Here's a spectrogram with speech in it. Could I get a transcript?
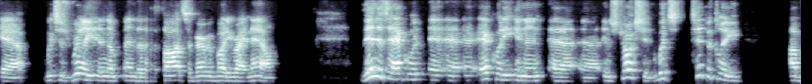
gap, which is really in the in the thoughts of everybody right now, then it's equi- equity in uh, uh, instruction, which typically uh,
